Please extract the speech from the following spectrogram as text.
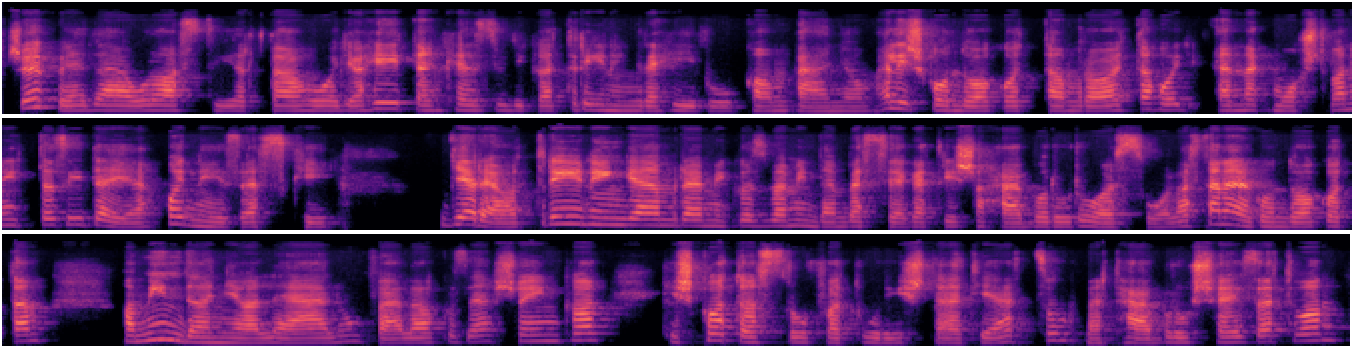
és ő például azt írta, hogy a héten kezdődik a tréningre hívó kampányom. El is gondolkodtam rajta, hogy ennek most van itt az ideje, hogy néz ez ki gyere a tréningemre, miközben minden beszélgetés a háborúról szól. Aztán elgondolkodtam, ha mindannyian leállunk vállalkozásainkkal, és katasztrófa turistát játszunk, mert háborús helyzet van,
